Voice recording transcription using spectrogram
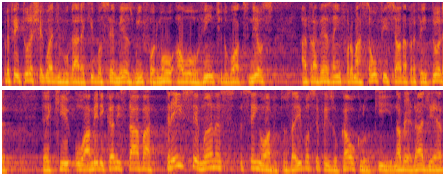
Prefeitura chegou a divulgar aqui, você mesmo informou ao ouvinte do Vox News, através da informação oficial da Prefeitura, é que o americano estava há três semanas sem óbitos. Daí você fez o cálculo, que na verdade é,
